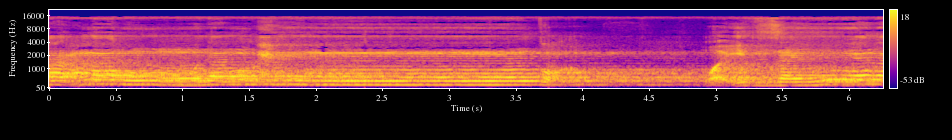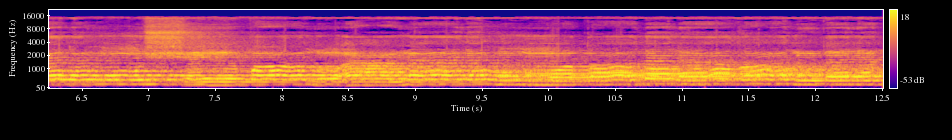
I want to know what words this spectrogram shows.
يعملون محيط. وإذ زين لهم الشيطان أعمالهم وقال لا غالب لكم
